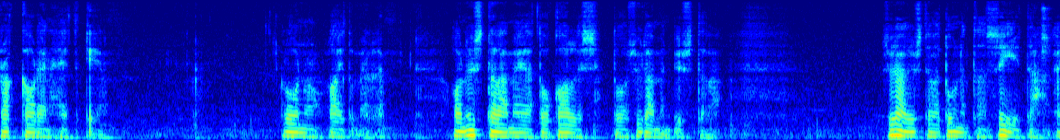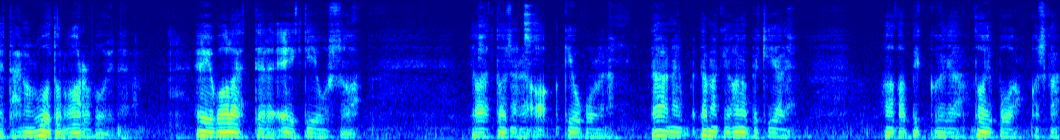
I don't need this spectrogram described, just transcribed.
rakkauden hetkeen luonnon laitumelle. On ystävä meillä tuo kallis, tuo sydämen ystävä. Sydänystävä tunnetaan siitä, että hän on luoton arvoinen. Ei valehtele, ei kiusaa. Ja ole toisen kiukullinen. Tämä, tämäkin anopikieli alkaa pikkuhiljaa toipua, koska on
